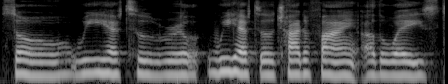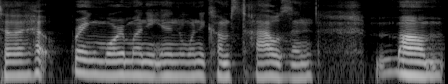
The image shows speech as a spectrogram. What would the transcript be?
So we have to real we have to try to find other ways to help bring more money in when it comes to housing. Um,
